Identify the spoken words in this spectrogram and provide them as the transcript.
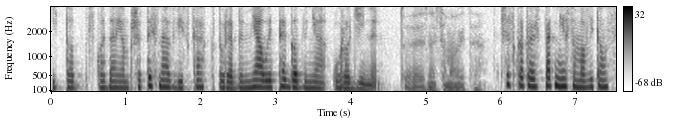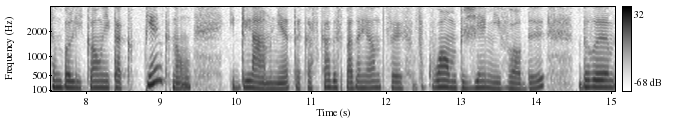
i to wkładają przy tych nazwiskach, które by miały tego dnia urodziny. To jest niesamowite. Wszystko to jest tak niesamowitą symboliką i tak piękną. I dla mnie te kaskady spadających w głąb ziemi wody były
